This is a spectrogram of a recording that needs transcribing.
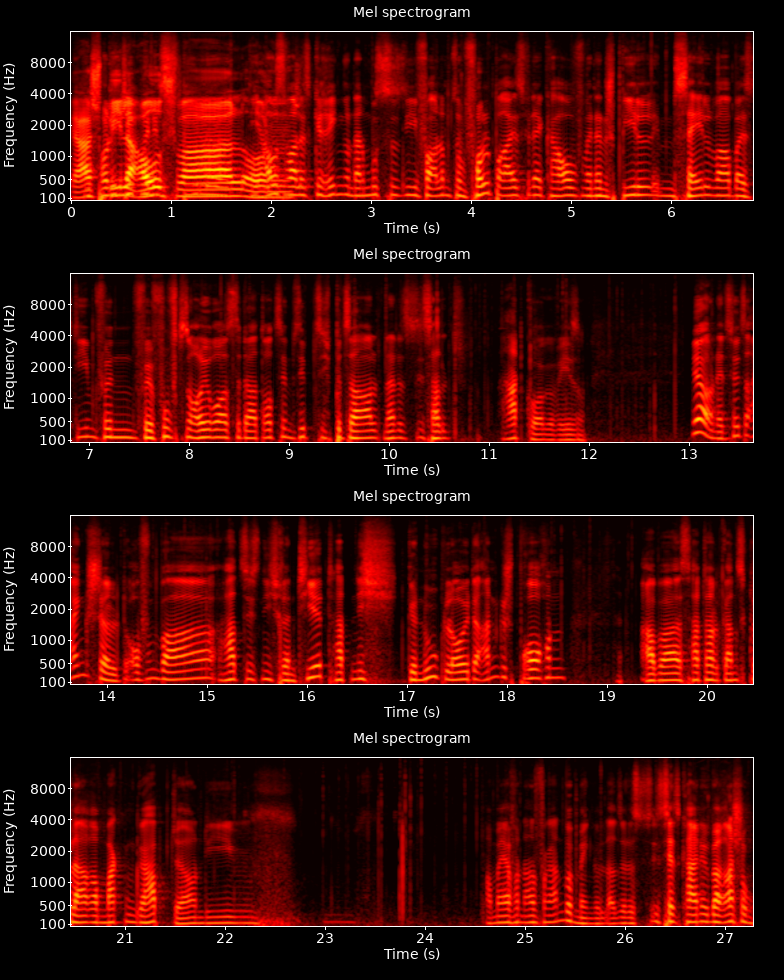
Ja, Spieleauswahl Spiele- Die Auswahl ist gering und dann musst du sie vor allem zum Vollpreis wieder kaufen. Wenn ein Spiel im Sale war bei Steam für, für 15 Euro, hast du da trotzdem 70 bezahlt. Ne? Das ist halt Hardcore gewesen. Ja, und jetzt wird es eingestellt. Offenbar hat sich nicht rentiert, hat nicht genug Leute angesprochen, aber es hat halt ganz klare Macken gehabt, ja. Und die haben wir ja von Anfang an bemängelt. Also das ist jetzt keine Überraschung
